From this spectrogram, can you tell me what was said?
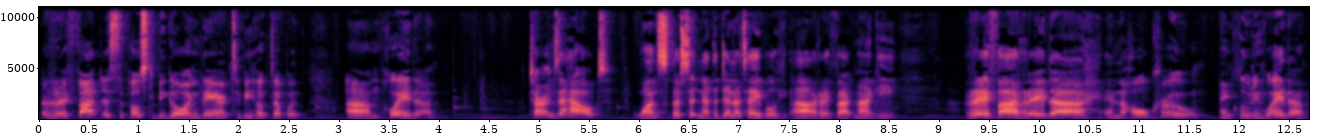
Refat is supposed to be going there to be hooked up with um, Hueda. Turns out, once they're sitting at the dinner table, uh, Rifat Maggie, Refa, Reda, and the whole crew, including Hueda,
